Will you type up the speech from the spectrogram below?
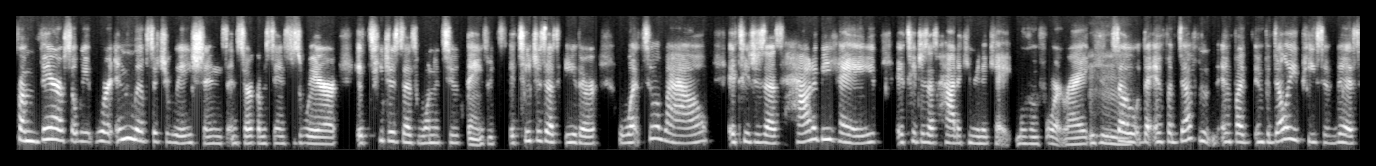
from there, so we, we're in live situations and circumstances where it teaches us one or two things. It, it teaches us either what to allow, it teaches us how to behave, it teaches us how to communicate moving forward, right? Mm-hmm. So the infidel- infidelity piece of this,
